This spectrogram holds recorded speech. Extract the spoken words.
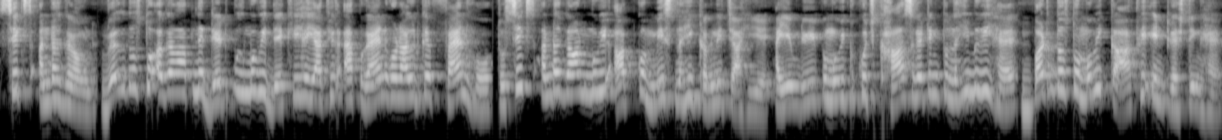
Six Underground. Well दोस्तों, अगर आपने डेडपुल मूवी देखी है या फिर आप रैन रोनाल्ड के फ़ैन हो तो सिक्स अंडरग्राउंड मूवी आपको मिस नहीं करनी चाहिए। आईएमडीबी पे मूवी को कुछ खास रेटिंग तो नहीं मिली है बट दोस्तों मूवी काफ़ी इंटरेस्टिंग है।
